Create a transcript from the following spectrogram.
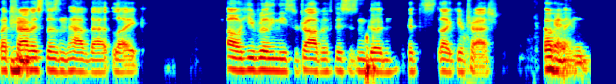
But mm-hmm. Travis doesn't have that like oh he really needs to drop if this isn't good. It's like you're trash. Okay. Thing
